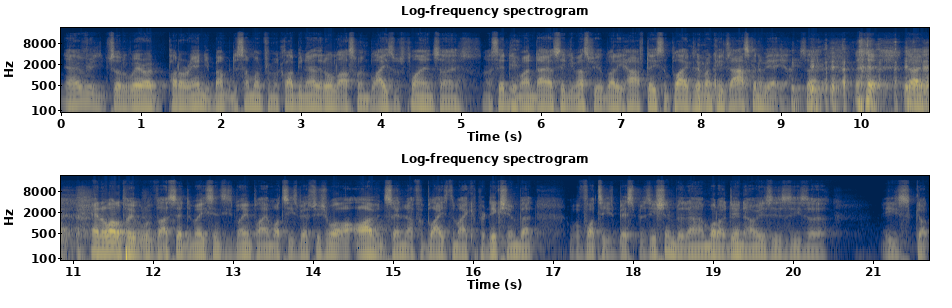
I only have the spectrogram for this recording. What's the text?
you know, every sort of where I'd pot around, you bump into someone from a club, you know, that all asked when Blaize was playing. So I said to him one day, I said, you must be a bloody half decent player because everyone keeps asking about you. So, so, and a lot of people have uh, said to me since he's been playing, what's his best position? Well, I I haven't seen enough of Blaize to make a prediction, but of what's his best position. But um, what I do know is, is he's a he's got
